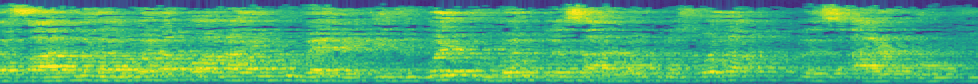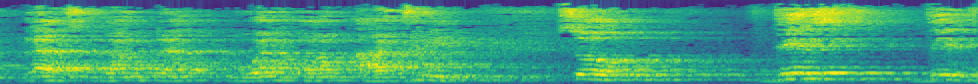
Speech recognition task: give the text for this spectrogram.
the formula 1 upon R equivalent is equal to 1 plus R1 plus 1 plus R2 plus 1 plus 1 upon R3. So this this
